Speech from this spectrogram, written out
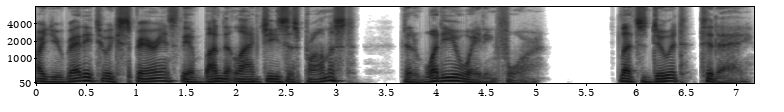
Are you ready to experience the abundant life Jesus promised? Then what are you waiting for? Let's do it today.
